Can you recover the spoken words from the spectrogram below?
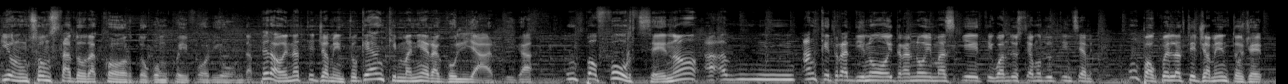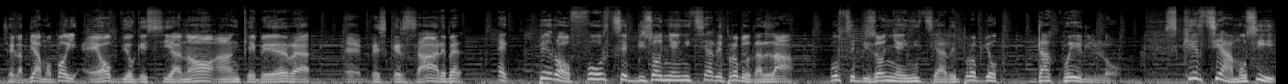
io non sono stato d'accordo con quei fuori onda, però è un atteggiamento che anche in maniera gogliardica, un po' forse, no? Mm, Anche tra di noi, tra noi maschietti, quando stiamo tutti insieme, un po' quell'atteggiamento ce, ce l'abbiamo. Poi è ovvio che sia, no? Anche per, eh, per scherzare, per- eh, però forse bisogna iniziare proprio da là. Forse bisogna iniziare proprio da quello. Scherziamo, sì.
